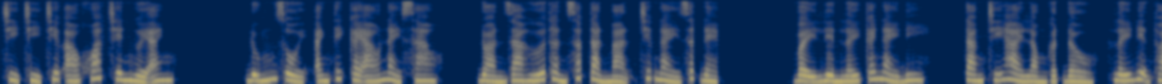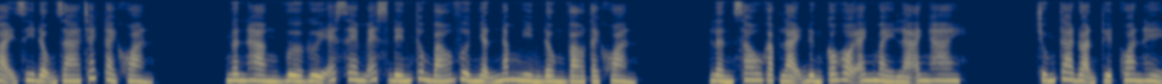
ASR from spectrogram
chỉ chỉ chiếc áo khoác trên người anh. Đúng rồi, anh thích cái áo này sao? Đoàn gia hứa thần sắp tàn mạn, chiếc này rất đẹp. Vậy liền lấy cái này đi. Tang chỉ hài lòng gật đầu, lấy điện thoại di động ra trách tài khoản. Ngân hàng vừa gửi SMS đến thông báo vừa nhận 5.000 đồng vào tài khoản. Lần sau gặp lại đừng có gọi anh mày là anh hai. Chúng ta đoạn tuyệt quan hệ.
